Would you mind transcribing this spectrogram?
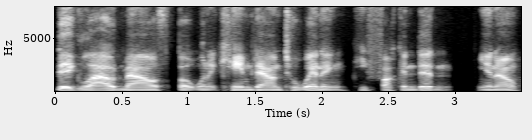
big loud mouth, but when it came down to winning, he fucking didn't, you know?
